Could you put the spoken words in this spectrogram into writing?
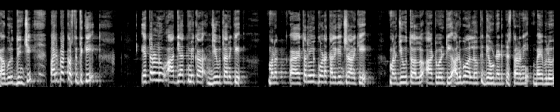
అభివృద్ధించి పరిపక్వ స్థితికి ఇతరులు ఆధ్యాత్మిక జీవితానికి మన ఇతరులకు కూడా కలిగించడానికి మన జీవితాల్లో అటువంటి అనుభవాల్లోకి దేవుడు నడిపిస్తాడని బైబిల్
